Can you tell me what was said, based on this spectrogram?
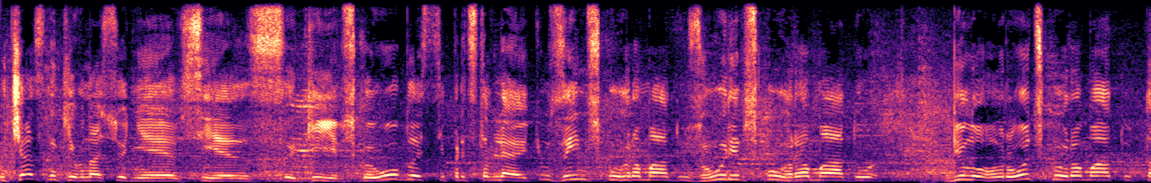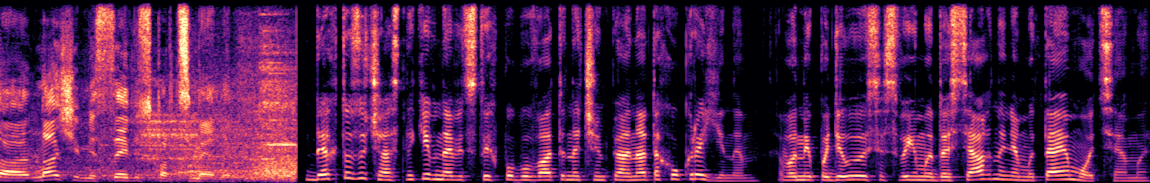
Учасники у нас сьогодні всі з Київської області представляють Узинську громаду, Згурівську громаду, Білогородську громаду та наші місцеві спортсмени. Дехто з учасників навіть встиг побувати на чемпіонатах України. Вони поділилися своїми досягненнями та емоціями.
